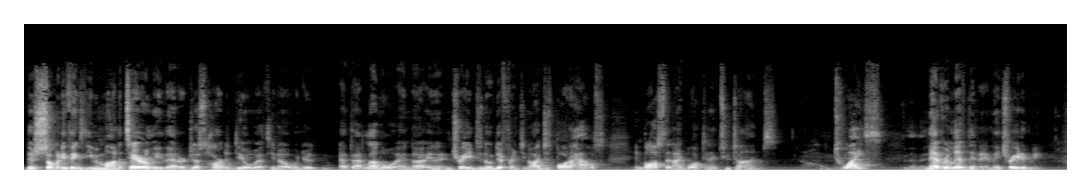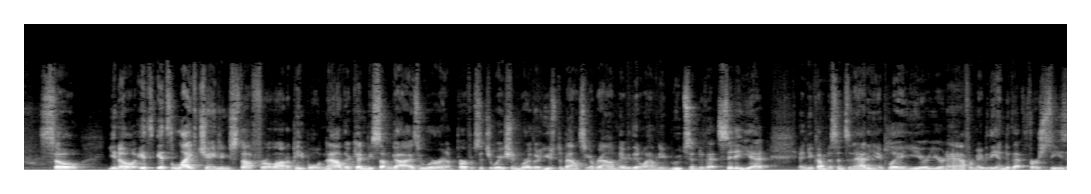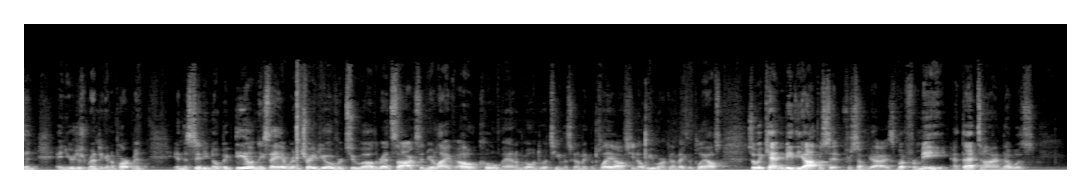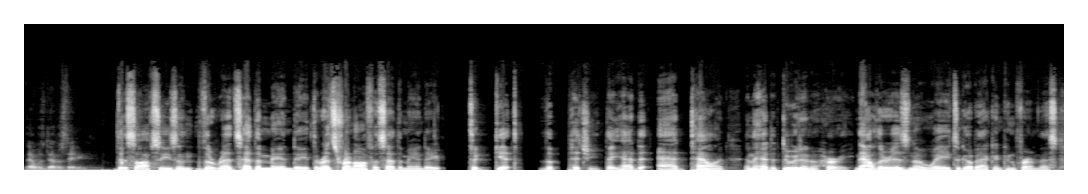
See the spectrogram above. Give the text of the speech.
there's so many things even monetarily that are just hard to deal with. You know, when you're at that level and uh, and, and trade's no different. You know, I just bought a house in Boston. I walked in it two times, oh, twice. Never lived in it, and they traded me. So you know, it's it's life changing stuff for a lot of people. Now there can be some guys who are in a perfect situation where they're used to bouncing around. Maybe they don't have any roots into that city yet, and you come to Cincinnati and you play a year, year and a half, or maybe the end of that first season, and you're just renting an apartment in the city, no big deal. And they say, hey, we're going to trade you over to uh, the Red Sox, and you're like, oh, cool, man, I'm going to a team that's going to make the playoffs. You know, we weren't going to make the playoffs, so it can be the opposite for some guys. But for me, at that time, that was that was devastating this offseason, the Reds had the mandate, the Reds front office had the mandate to get the pitching. They had to add talent and they had to do it in a hurry. Now, there is no way to go back and confirm this,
